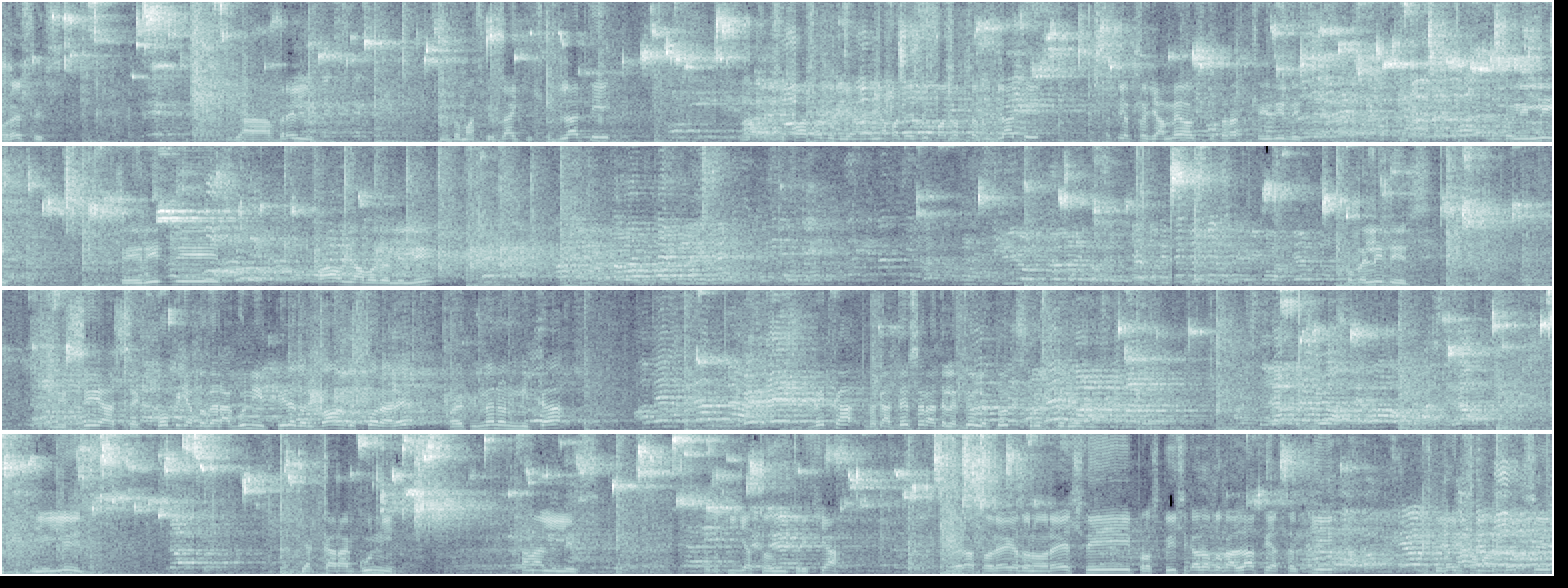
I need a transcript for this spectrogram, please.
Ο Ρέστης για Βρέλη με το Μαθιουδάκι στην πλάτη. Λάθος η πάσα του, πήγε να κάνει μια φαντεζή πάσα πίσω από την πλάτη. Έκλεψε ο Γιαμέος και τώρα Τσιρίδης με το Λιλί. Τσιρίδης Φάουλ από το Λιλί. Κοπελίτης πλησίασε, κόπηκε από τον Καραγκούνη, πήρε το rebound και σκόραρε. Ο επιμένων Νικά. 10-14 τελευταίο λεπτό της πρώτης περίοδου. Λιλής για Καραγκούνη. Ξανά Λιλής εκεί για τον Τριχιά Πέρασε ωραία για τον Ορέστη, προσπίσει κάτω από το καλάθι, αστοχή. Ο Σκουδάκης θα μαζέψει.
